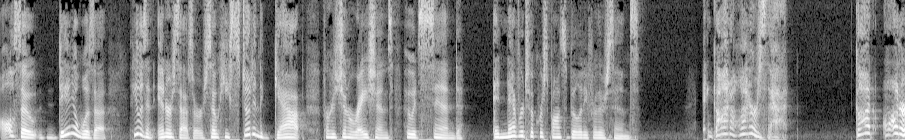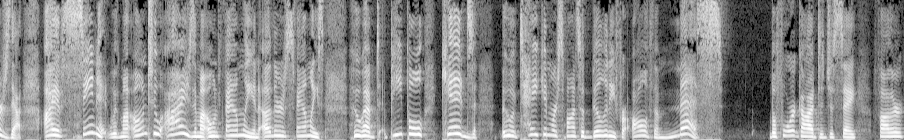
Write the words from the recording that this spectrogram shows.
also. Daniel was a, he was an intercessor. So he stood in the gap for his generations who had sinned and never took responsibility for their sins. And God honors that. God honors that. I have seen it with my own two eyes in my own family and others' families who have people, kids who have taken responsibility for all of the mess before God to just say, Father,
